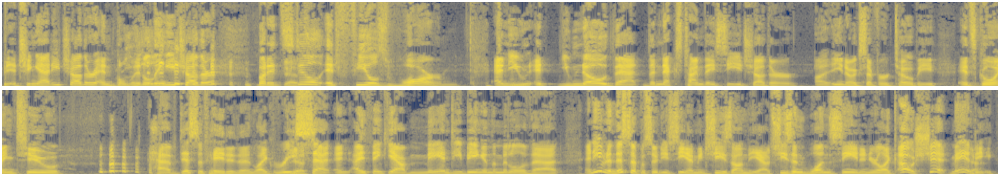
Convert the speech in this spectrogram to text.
bitching at each other and belittling each other, but it still it feels warm, and you Mm-hmm. it you know that the next time they see each other, uh, you know, except for Toby, it's going to have dissipated and like reset. And I think, yeah, Mandy being in the middle of that, and even in this episode, you see, I mean, she's on the out. She's in one scene, and you're like, oh shit, Mandy.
